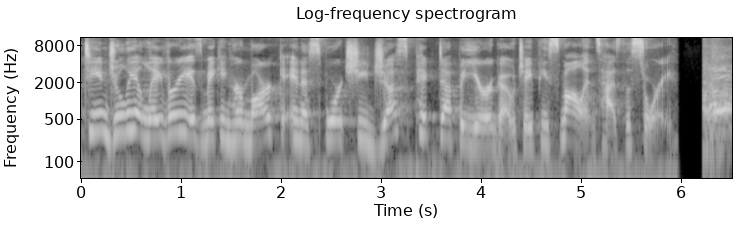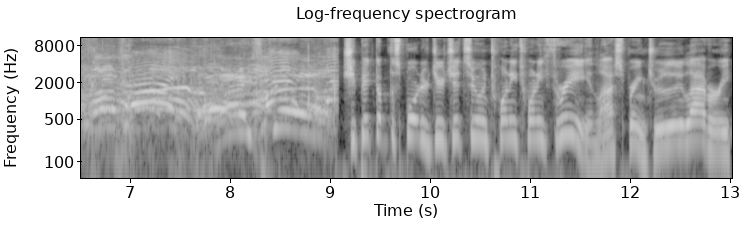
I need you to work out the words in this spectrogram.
teen Julia Lavery is making her mark in a sport she just picked up a year ago. JP Smallens has the story. She picked up the sport of jiu-jitsu in 2023, and last spring, Julia Lavery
